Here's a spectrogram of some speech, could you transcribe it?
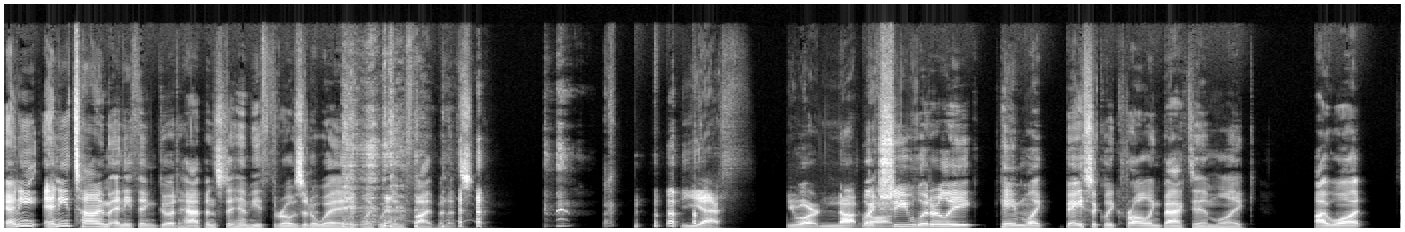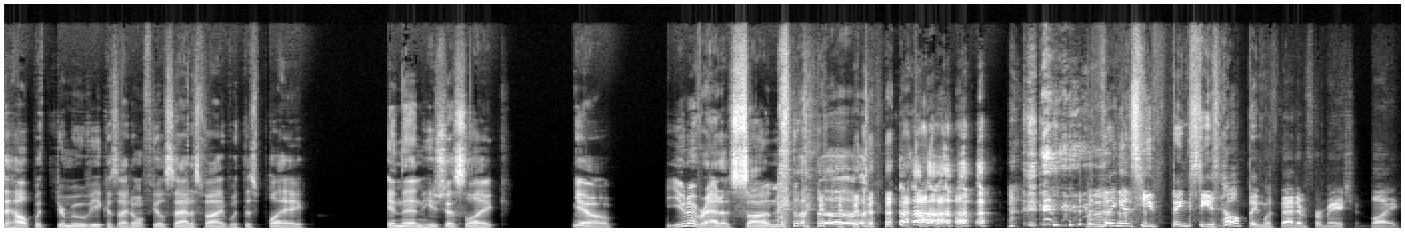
Any anytime anything good happens to him, he throws it away like within five minutes. yes, you are not Like she literally came like basically crawling back to him like, I want to help with your movie because I don't feel satisfied with this play. And then he's just like, yo, You never had a son. but the thing is, he thinks he's helping with that information. Like,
